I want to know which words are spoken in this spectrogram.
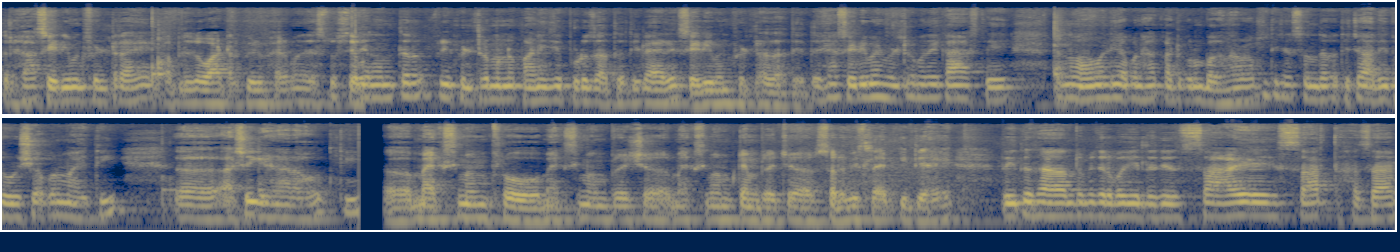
तर हा सेडिमेंट फिल्टर आहे. आपले जो वॉटर प्युरिफायरमध्ये असतो त्यानंतर प्री फिल्टरमधून पाणी जे पुढे जातं ते डायरेक्ट सेडिमेंट फिल्टर जाते. तर ह्या सेडिमेंट फिल्टरमध्ये काय असते? तर नॉर्मली आपण हा कट करून बघणार आहोत. त्याच्या संदर्भात त्याच्या आधी थोडीशी आपण माहिती अशी घेणार आहोत की maximum flow maximum pressure maximum temperature service life किती आहे? तर इथं साधारण तुम्ही जर बघितलं तर साडेसात हजार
